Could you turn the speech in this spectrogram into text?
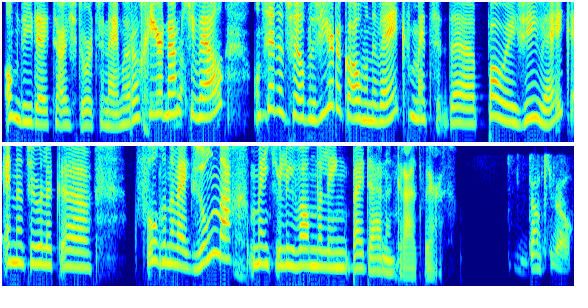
Om die details door te nemen. Rogier, dankjewel. Ja. Ontzettend veel plezier de komende week met de Poëzieweek. En natuurlijk uh, volgende week zondag met jullie wandeling bij Duin en Kruidberg. Dankjewel.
